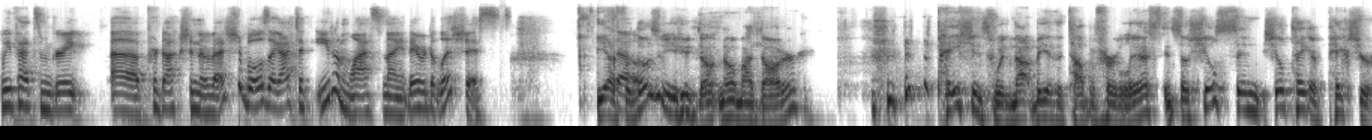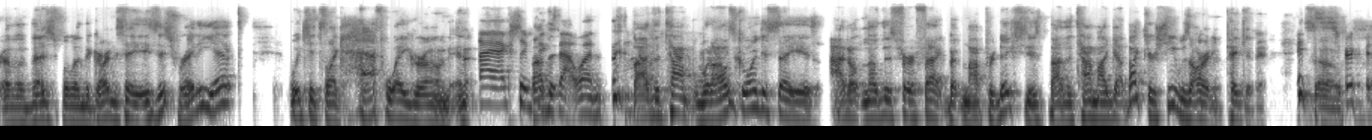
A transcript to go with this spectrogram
We've had some great uh, production of vegetables. I got to eat them last night. They were delicious. Yeah, so. for those of you who don't know my daughter, patience would not be at the top of her list. And so she'll send, she'll take a picture of a vegetable in the garden and say, Is this ready yet? Which it's like halfway grown. And I actually picked the, that one. by the time, what I was going to say is, I don't know this for a fact, but my prediction is by the time I got back to her, she was already picking it. It's so, true.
